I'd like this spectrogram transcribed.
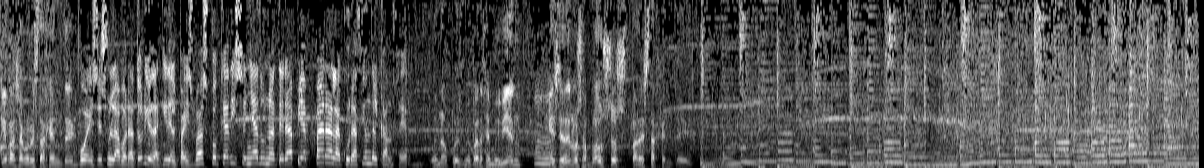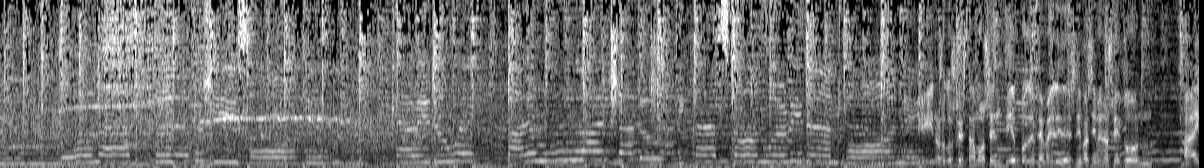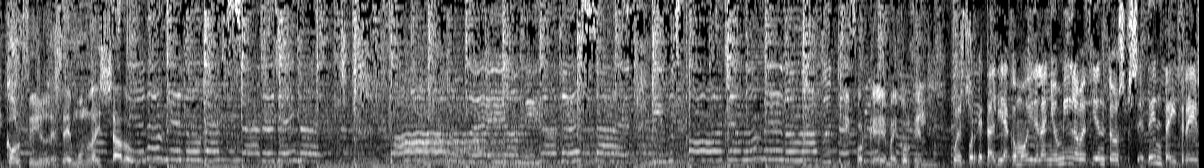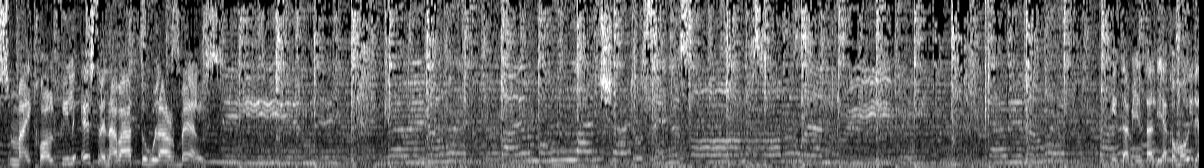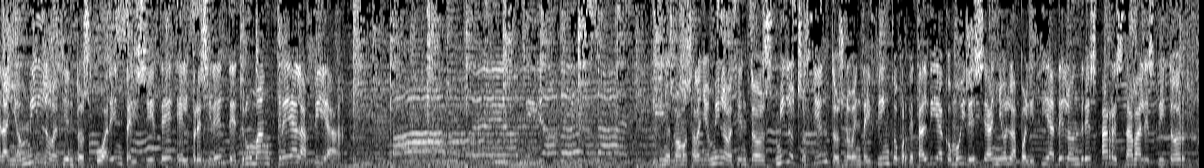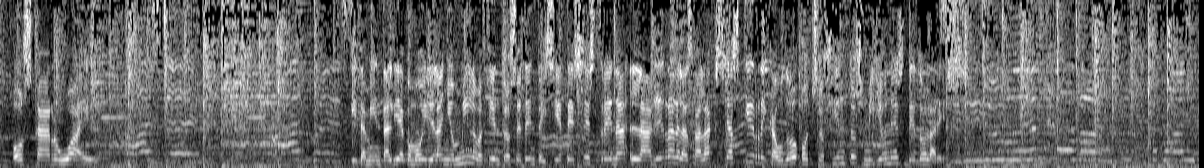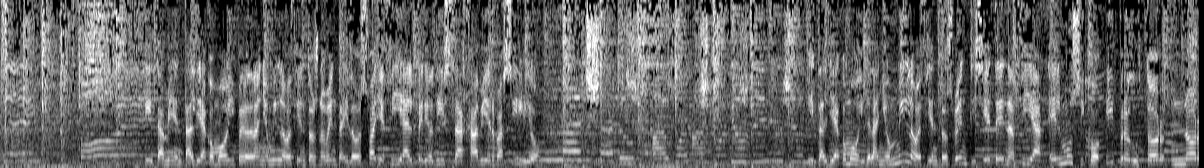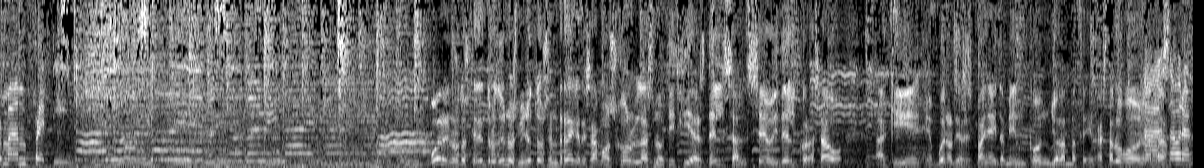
¿Qué pasa con esta gente? Pues es un laboratorio de aquí del País Vasco que ha diseñado una terapia para la curación del cáncer. Bueno, pues me parece muy bien que se den los aplausos para esta gente. Estamos en tiempo de efemérides, ni más ni menos que con Mike Caulfield, este Moonlight Shadow. ¿Y por qué Mike Caulfield? Pues porque tal día como hoy del año 1973, Mike Caulfield estrenaba Tubular Bells. También tal día como hoy del año 1947, el presidente Truman crea la CIA. Y nos vamos al año 1900, 1895 porque tal día como hoy de ese año la policía de Londres arrestaba al escritor Oscar Wilde. Y también tal día como hoy del año 1977 se estrena La Guerra de las Galaxias que recaudó 800 millones de dólares. Y también tal día como hoy, pero del año 1992, fallecía el periodista Javier Basilio. Y tal día como hoy del año 1927 nacía el músico y productor Norman Pretty. Bueno, y nosotros que dentro de unos minutos regresamos con las noticias del salseo y del corazao aquí en Buenos Días España y también con Yolanda C. Hasta luego, Yolanda. Hasta ahora.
